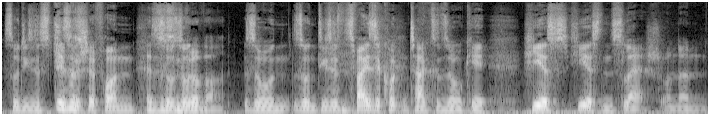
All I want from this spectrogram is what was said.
so dieses typische es, von es so, ist ein Wirrwarr. So, so, so diese zwei Sekunden Takt sind so, okay, hier ist, hier ist ein Slash und dann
